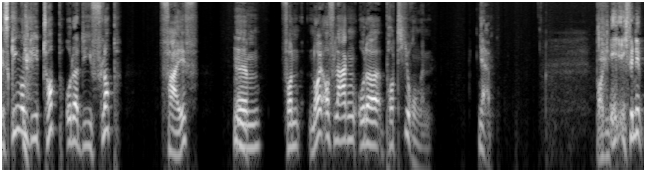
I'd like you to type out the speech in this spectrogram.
Es ging um die Top oder die Flop Five Hm. ähm, von Neuauflagen oder Portierungen. Ja. Boah, Ich, ich finde,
